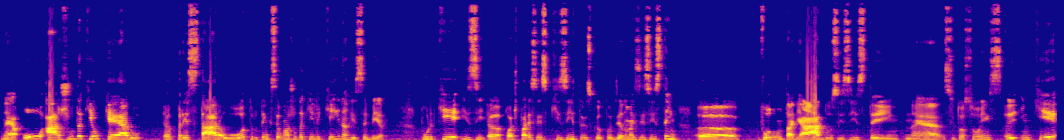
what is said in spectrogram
Né? Ou a ajuda que eu quero uh, prestar ao outro tem que ser uma ajuda que ele queira receber. Porque uh, pode parecer esquisito isso que eu estou dizendo, mas existem uh, voluntariados, existem né, situações em que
